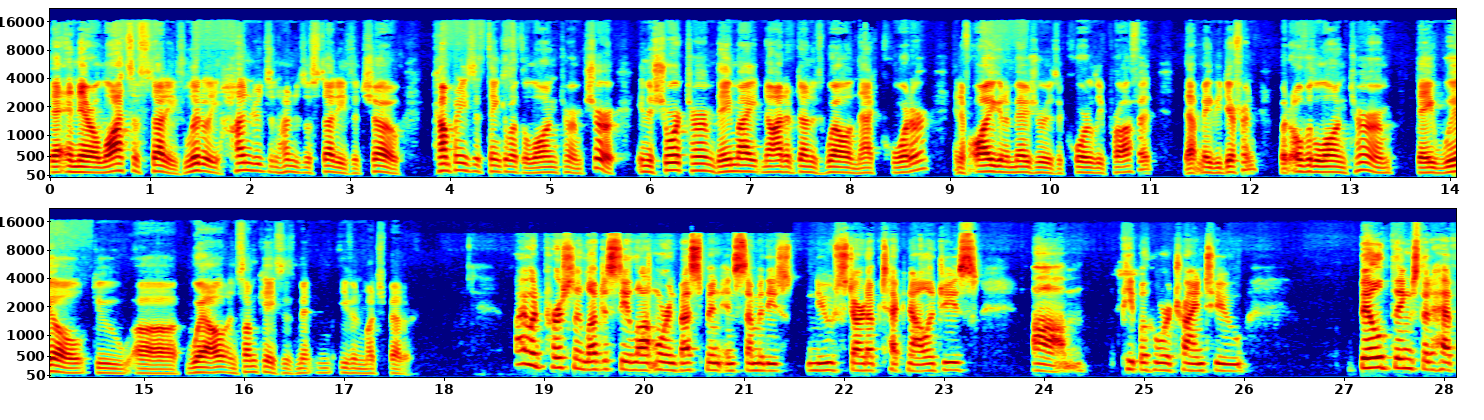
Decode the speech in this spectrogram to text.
That, and there are lots of studies, literally hundreds and hundreds of studies that show companies that think about the long term, sure, in the short term, they might not have done as well in that quarter. And if all you're going to measure is a quarterly profit, that may be different. But over the long term, they will do uh, well, in some cases, even much better. I would personally love to see a lot more investment in some of these new startup technologies. Um, people who are trying to build things that have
